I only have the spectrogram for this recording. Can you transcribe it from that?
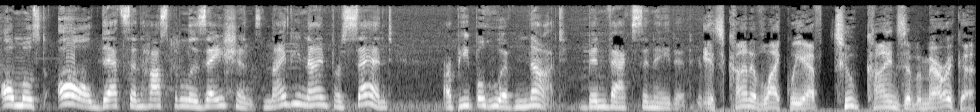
Almost all deaths and hospitalizations, 99%, are people who have not been vaccinated. It's kind of like we have two kinds of America.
